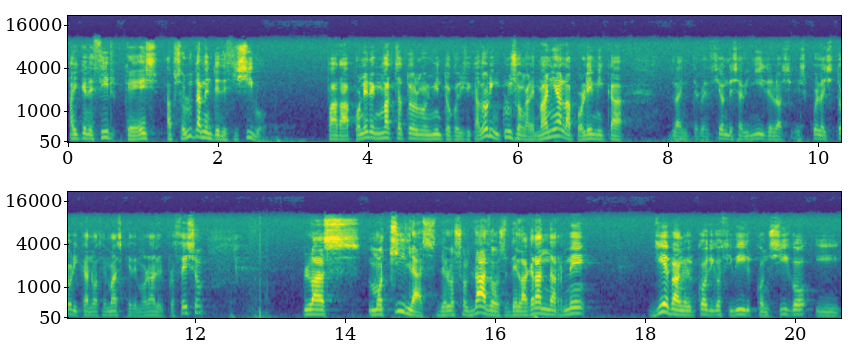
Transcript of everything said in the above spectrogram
Hay que decir que es absolutamente decisivo para poner en marcha todo el movimiento codificador, incluso en Alemania, la polémica, la intervención de Savigny de la escuela histórica no hace más que demorar el proceso las mochilas de los soldados de la Gran Armée llevan el Código Civil consigo y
